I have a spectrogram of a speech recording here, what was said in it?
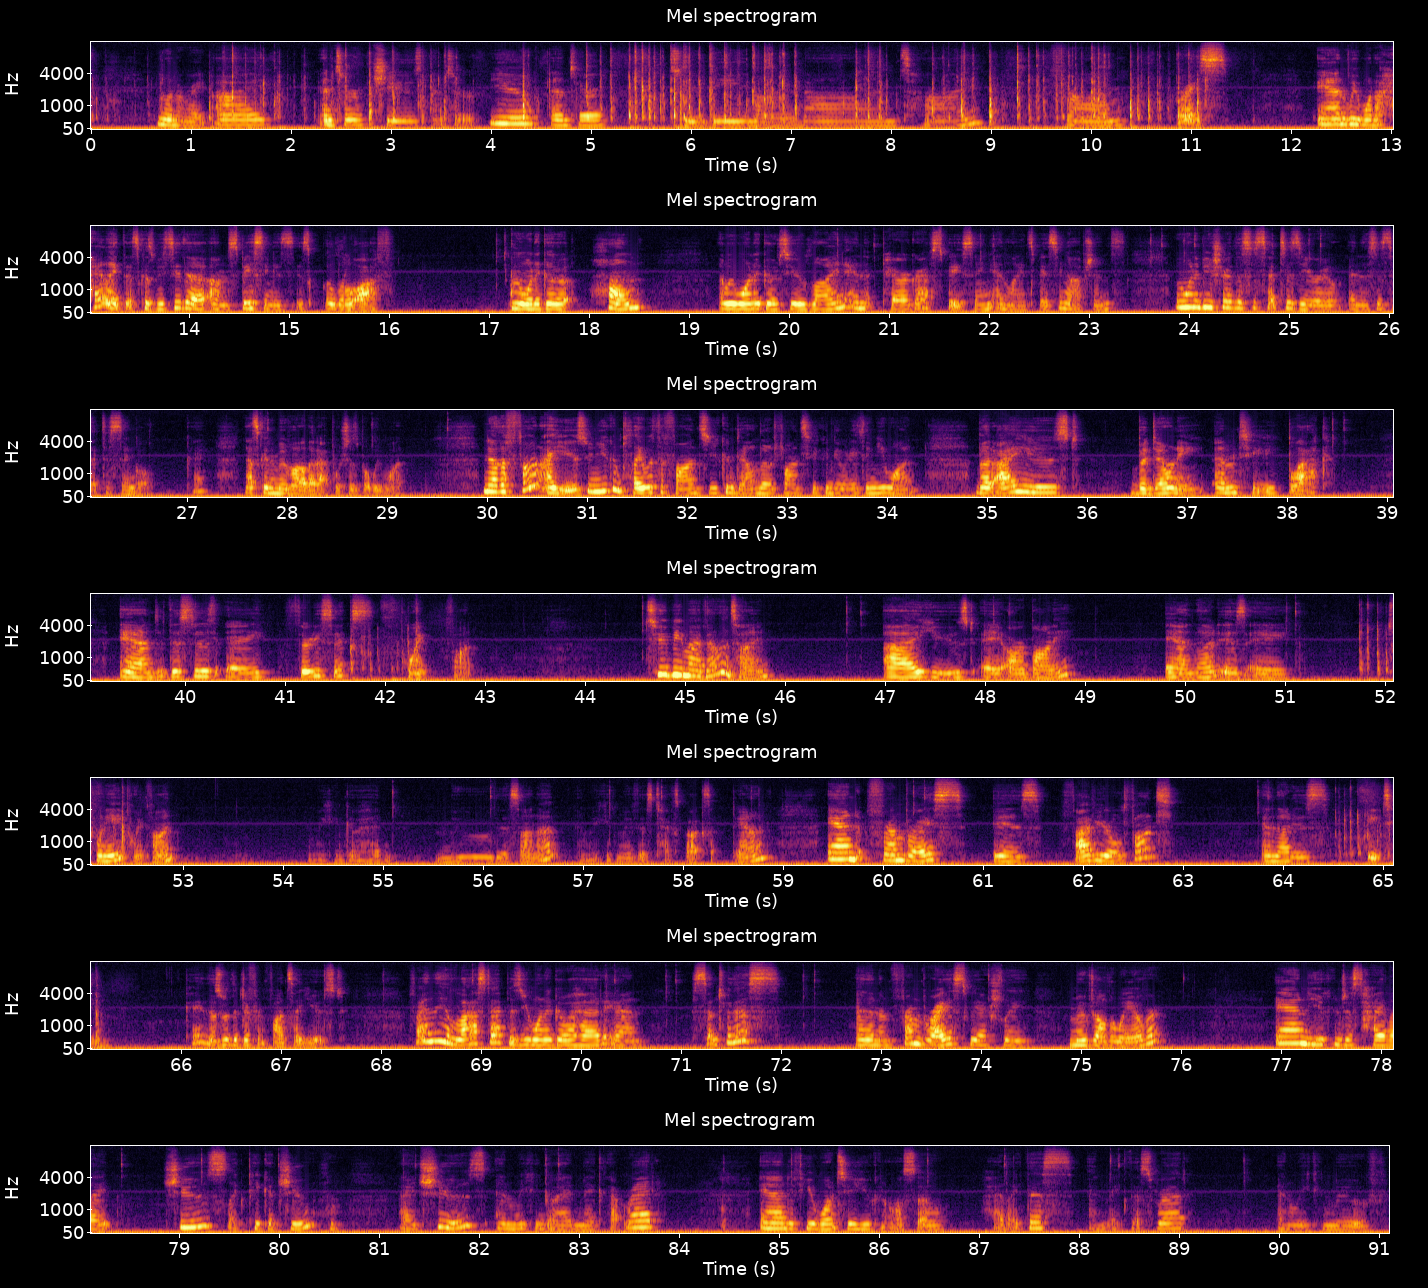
You want to write I, enter, choose, enter, you, enter, to be my Valentine from Bryce. And we want to highlight this because we see the um, spacing is, is a little off. We want to go to Home and we want to go to Line and Paragraph Spacing and Line Spacing Options. We want to be sure this is set to zero and this is set to single. Okay, that's going to move all that up, which is what we want. Now the font I used, and you can play with the fonts, you can download fonts, you can do anything you want, but I used Bodoni MT Black, and this is a 36 point font. To be my Valentine, I used a Arbani, and that is a 28 point font. And we can go ahead and move this on up, and we can move this text box up down. And from Bryce is five-year-old font, and that is 18. Okay, those were the different fonts I used. Finally, the last step is you want to go ahead and center this, and then from Bryce, we actually moved all the way over. And you can just highlight choose, like Pikachu. I choose, and we can go ahead and make that red. And if you want to, you can also highlight this and make this red. And we can move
